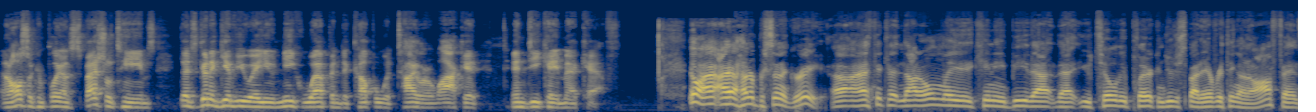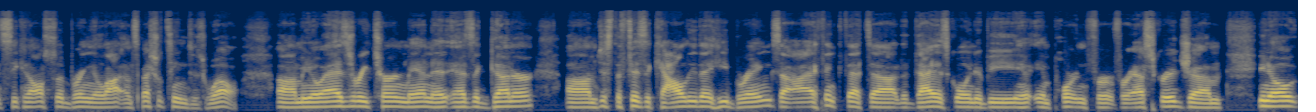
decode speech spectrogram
and also can play on special teams that's going to give you a unique weapon to couple with Tyler Lockett and DK Metcalf. No, I, I 100% agree. Uh, I think that not only can he be that that utility player, can do just about everything on offense, he can also bring a lot on special teams as well. Um, you know, as a return man, as a gunner, um, just the physicality that he brings, I think that uh, that that is going to be important for for Eskridge. Um, you know,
